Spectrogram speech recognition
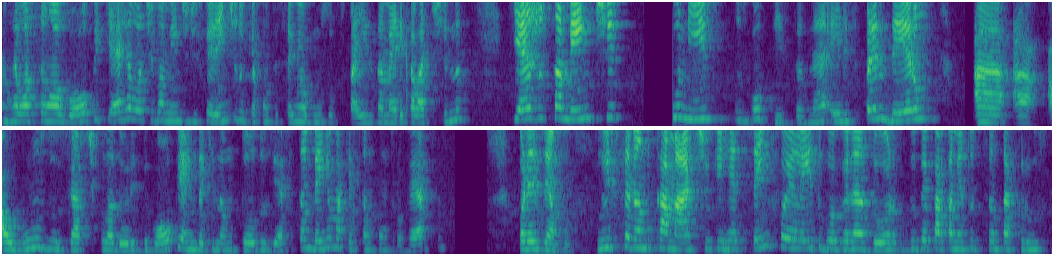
em relação ao golpe que é relativamente diferente do que aconteceu em alguns outros países da América Latina, que é justamente punir os golpistas, né? Eles prenderam a, a, alguns dos articuladores do golpe, ainda que não todos, e essa também é uma questão controversa. Por exemplo, Luiz Fernando Camacho, que recém foi eleito governador do departamento de Santa Cruz,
